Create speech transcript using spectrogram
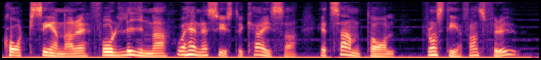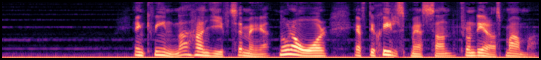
Kort senare får Lina och hennes syster Kajsa ett samtal från Stefans fru. En kvinna han gift sig med några år efter skilsmässan från deras mamma.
